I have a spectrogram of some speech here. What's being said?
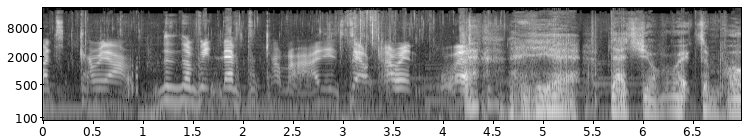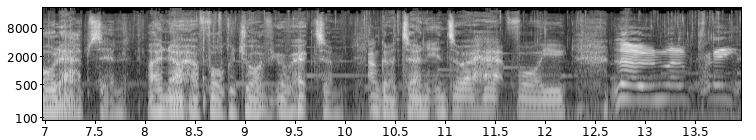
what's coming out? There's nothing left to come out, it's still coming. yeah, that's your rectum prolapsing. I now have full control of your rectum. I'm gonna turn it into a hat for you. No, no, please.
